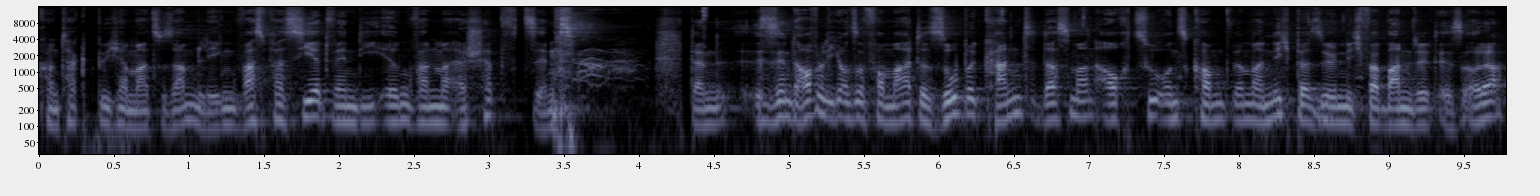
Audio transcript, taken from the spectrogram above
Kontaktbücher mal zusammenlegen. Was passiert, wenn die irgendwann mal erschöpft sind? Dann sind hoffentlich unsere Formate so bekannt, dass man auch zu uns kommt, wenn man nicht persönlich verbandelt ist, oder?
